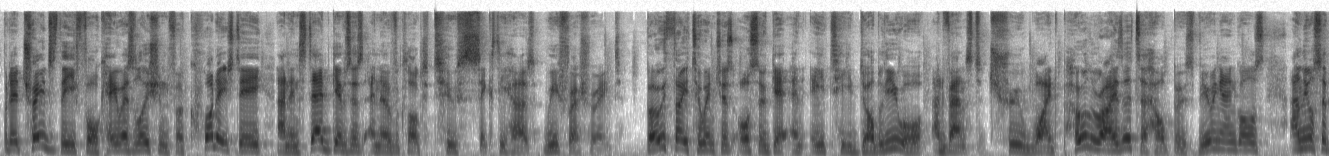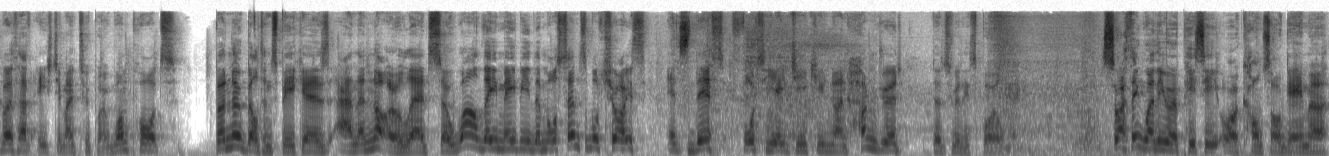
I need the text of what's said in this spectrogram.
but it trades the 4K resolution for Quad HD and instead gives us an overclocked 260Hz refresh rate. Both 32 inches also get an ATW or Advanced True Wide Polarizer to help boost viewing angles, and they also both have HDMI 2.1 ports, but no built-in speakers, and they're not OLED, so while they may be the more sensible choice, it's this 48GQ900 that's really spoiled me. So I think whether you're a PC or a console gamer,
